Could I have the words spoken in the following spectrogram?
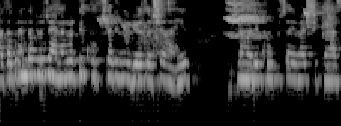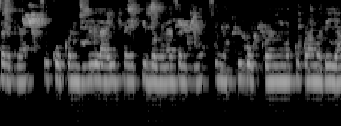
आतापर्यंत आपल्या चॅनलवरती खूप सारे व्हिडिओज असे आहेत ज्यामध्ये खूप साऱ्या शिकण्यासारख्या सो कोकणची जी लाईफ आहे ती बघण्यासारखी आहे. सो नक्की कोकण कोकणामध्ये या.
